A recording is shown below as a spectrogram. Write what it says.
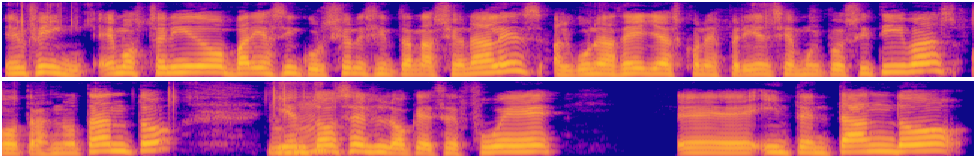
en fin, hemos tenido varias incursiones internacionales, algunas de ellas con experiencias muy positivas, otras no tanto, y entonces lo que se fue eh, intentando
